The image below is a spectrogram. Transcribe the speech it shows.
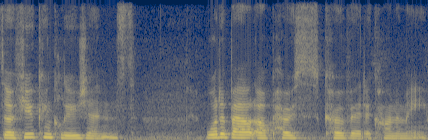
So, a few conclusions. What about our post COVID economy?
